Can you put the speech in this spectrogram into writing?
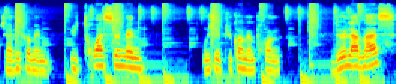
J'avais quand même eu trois semaines où j'ai pu quand même prendre de la masse.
